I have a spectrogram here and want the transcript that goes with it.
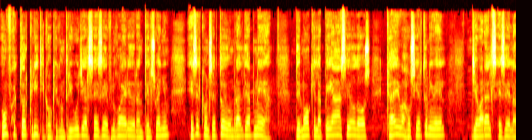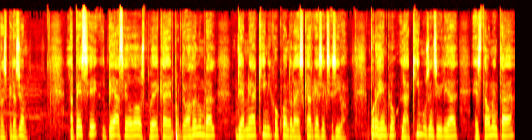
Un factor crítico que contribuye al cese de flujo aéreo durante el sueño es el concepto de umbral de apnea, de modo que la PaCO2 cae bajo cierto nivel, llevar al cese de la respiración. La PC, PaCO2 puede caer por debajo del umbral de apnea químico cuando la descarga es excesiva. Por ejemplo, la quimosensibilidad está aumentada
